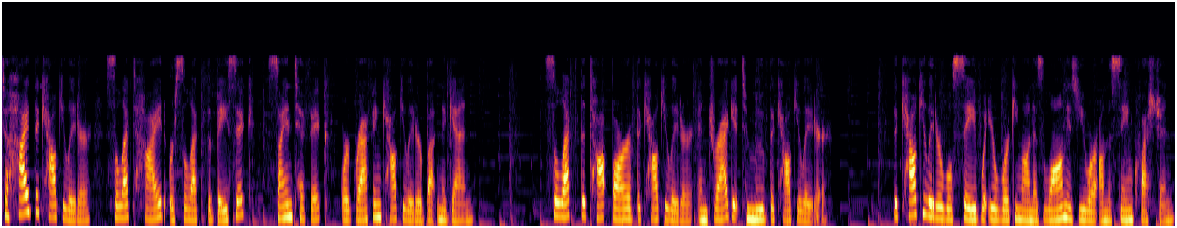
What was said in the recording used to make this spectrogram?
To hide the calculator, select Hide or select the Basic, Scientific, or Graphing Calculator button again. Select the top bar of the calculator and drag it to move the calculator. The calculator will save what you're working on as long as you are on the same question.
